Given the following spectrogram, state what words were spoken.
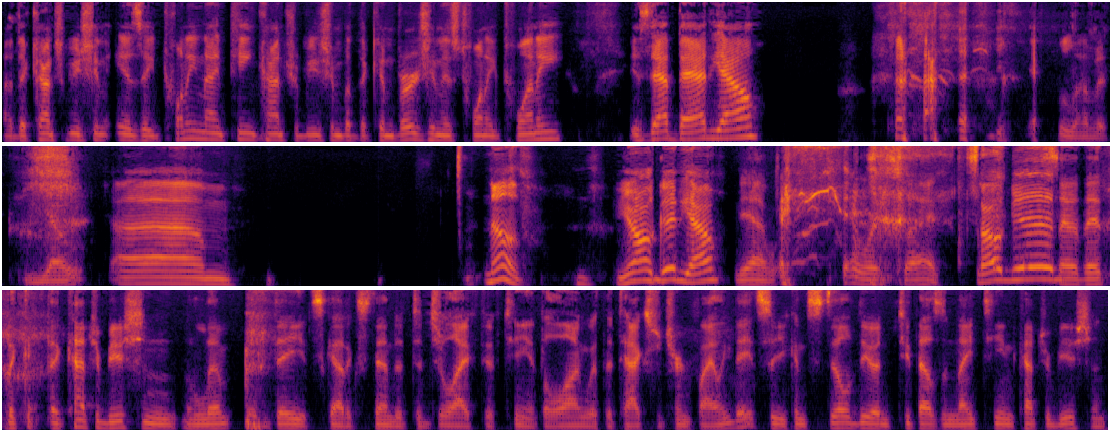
Uh, the contribution is a 2019 contribution, but the conversion is 2020. Is that bad, Yao? Love it. Yo. Um, no, you're all good, Yao. Yeah, it works fine. It's all good. So the, the, the contribution limp, the dates got extended to July 15th, along with the tax return filing date. So you can still do a 2019 contribution.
